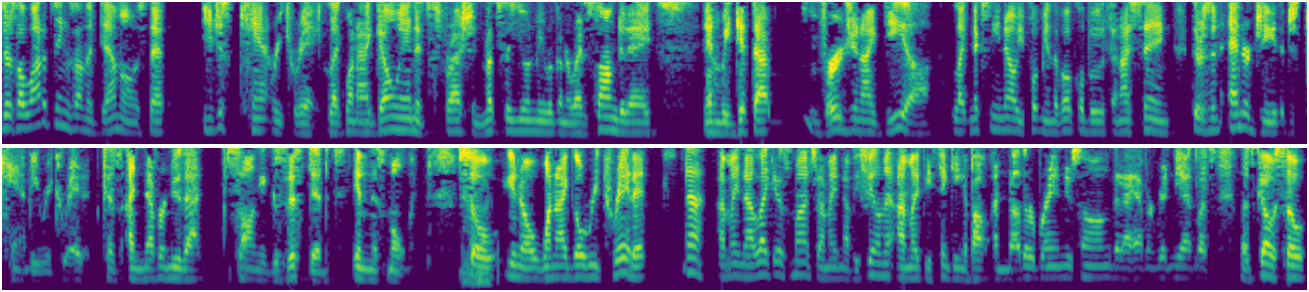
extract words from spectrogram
there's a lot of things on the demos that you just can't recreate. Like when I go in, it's fresh, and let's say you and me were going to write a song today, and we get that virgin idea. Like next thing you know, you put me in the vocal booth and I sing. There's an energy that just can't be recreated because I never knew that song existed in this moment. So, you know, when I go recreate it, nah, I might not like it as much. I might not be feeling it. I might be thinking about another brand new song that I haven't written yet. Let's let's go. So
